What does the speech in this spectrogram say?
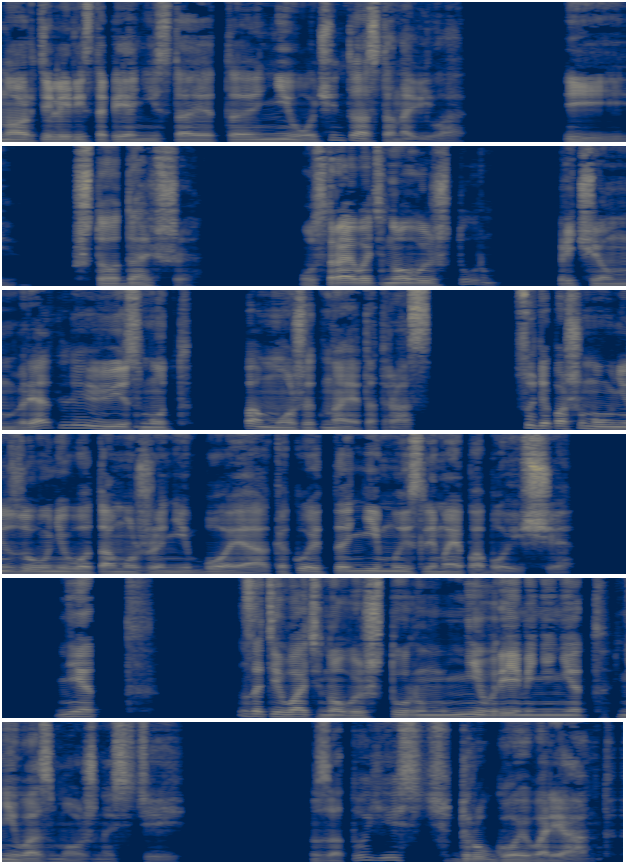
Но артиллериста-пианиста это не очень-то остановило. И что дальше? Устраивать новый штурм? Причем вряд ли Висмут поможет на этот раз. Судя по шуму внизу, у него там уже не бой, а какое-то немыслимое побоище. Нет, Затевать новый штурм ни времени нет, ни возможностей. Зато есть другой вариант.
